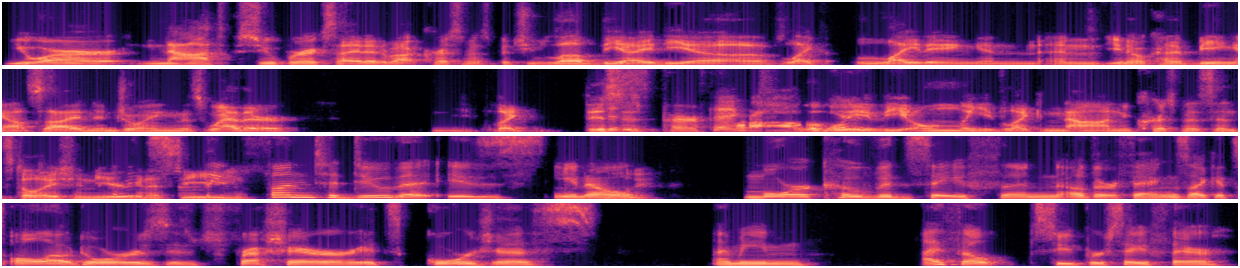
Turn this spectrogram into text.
You are not super excited about Christmas, but you love the idea of like lighting and, and, you know, kind of being outside and enjoying this weather. Like, this This is is perfect. probably Yeah. the only like non Christmas installation you're going to see. fun to do that is, you know, Totally. More COVID safe than other things. Like it's all outdoors, it's fresh air, it's gorgeous. I mean, I felt super safe there.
